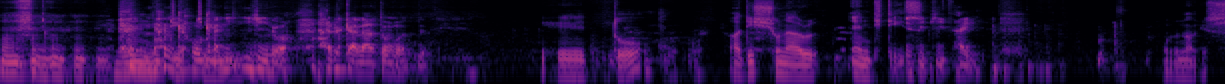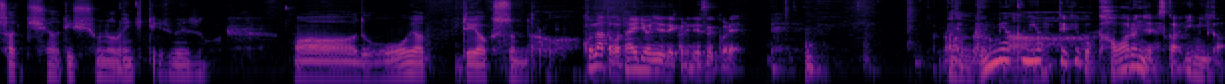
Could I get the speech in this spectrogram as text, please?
なんか他にいいのあるかなと思って。えーっと additional エン entities ティティ、はい。これ何 ?such additional entities with あーどうやって訳すんだろこの後も大量に出てくるんです、これ。うまあでも文脈によって結構変わるんじゃないですか、意味が。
